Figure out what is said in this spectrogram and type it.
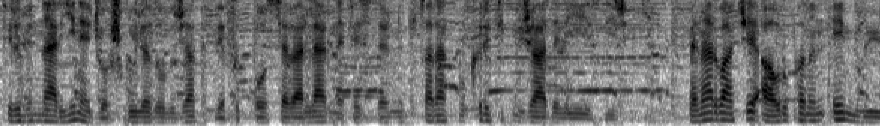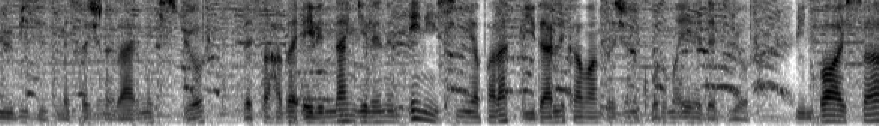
Tribünler yine coşkuyla dolacak ve futbol severler nefeslerini tutarak bu kritik mücadeleyi izleyecek. Fenerbahçe Avrupa'nın en büyüğü biziz mesajını vermek istiyor ve sahada elinden gelenin en iyisini yaparak liderlik avantajını korumayı hedefliyor. Bilbao ise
